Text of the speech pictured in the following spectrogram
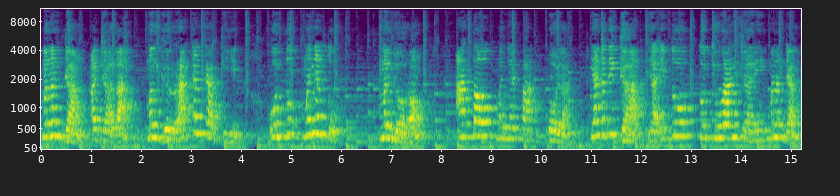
Menendang adalah menggerakkan kaki untuk menyentuh, mendorong, atau menyepak bola. Yang ketiga yaitu tujuan dari menendang.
